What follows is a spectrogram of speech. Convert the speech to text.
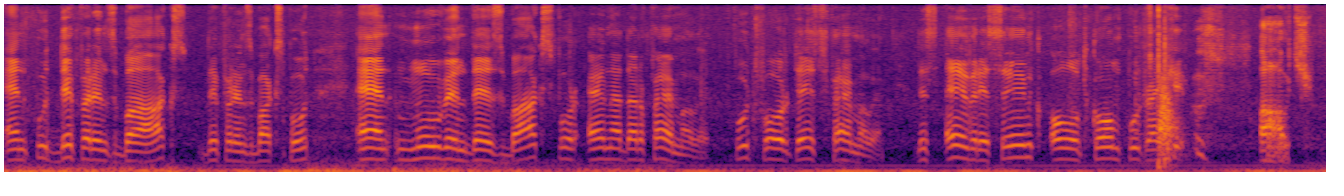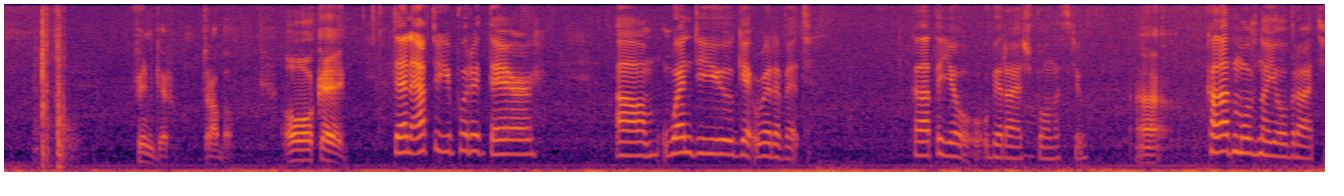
and put different box different box put and moving this box for another family. Put for this family. This everything old comb put right here. Ouch. Finger trouble. Okay. Then after you put it there, um, when do you get rid of it? Когда ты ее убираешь полностью? uh, Когда можно ее убрать?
